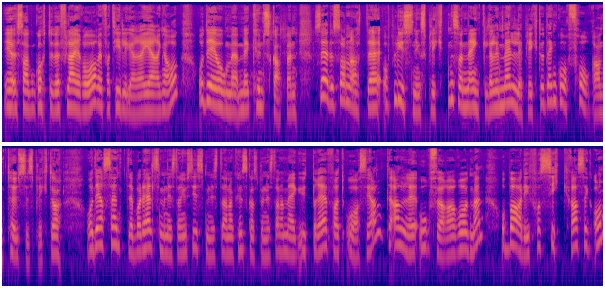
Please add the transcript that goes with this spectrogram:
eh, som har gått over flere år fra tidligere regjeringer òg, og det òg med, med, kunnskapen. Så er det sånn at eh, opplysningsplikten, sånn enkelte eller meldeplikta, den går foran taushetsplikta. Og der sendte både helseministeren, justisministeren og kunnskapsministeren og meg ut brev for et år siden til alle ordførere og rådmenn og ba de forsikre seg om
